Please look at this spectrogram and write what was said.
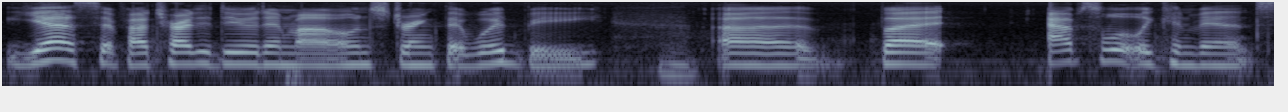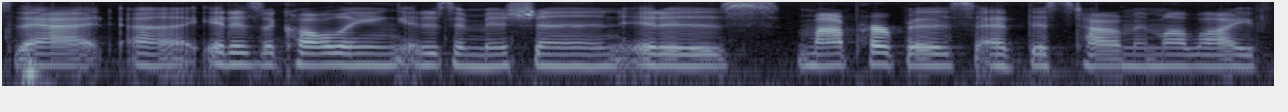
yes, if I tried to do it in my own strength, it would be. Uh, but absolutely convinced that uh, it is a calling, it is a mission, it is my purpose at this time in my life,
